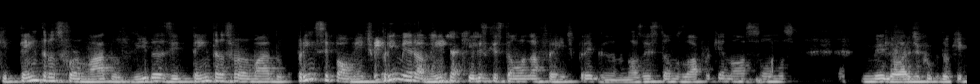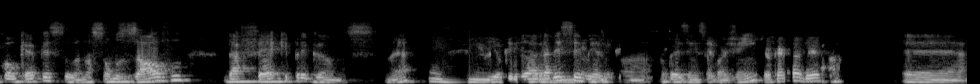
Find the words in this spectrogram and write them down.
que tem transformado vidas e tem transformado principalmente, primeiramente, aqueles que estão lá na frente pregando. Nós não estamos lá porque nós somos melhores do que qualquer pessoa. Nós somos alvo da fé que pregamos, né? Uhum. E eu queria agradecer mesmo a sua presença com a gente. Eu quero saber. É,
